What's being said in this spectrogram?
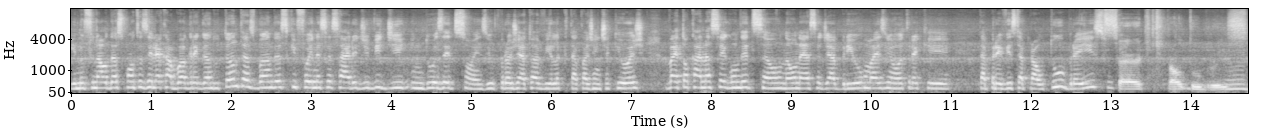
E no final das contas ele acabou agregando tantas bandas que foi necessário dividir em duas edições. E o projeto A Vila, que está com a gente aqui hoje, vai tocar na segunda edição, não nessa de abril, mas em outra que está prevista para outubro, é isso? Certo, pra outubro, isso.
